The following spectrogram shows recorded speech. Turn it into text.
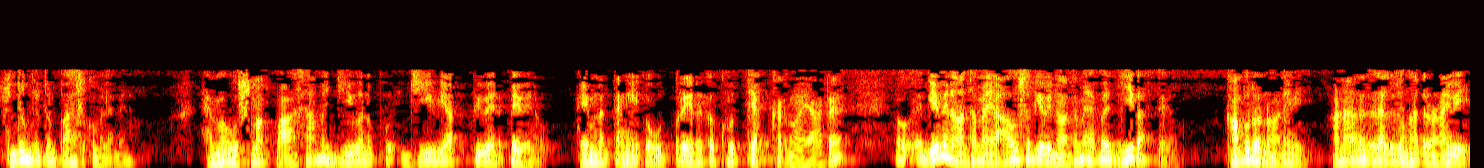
හිඳුන් හිටුන් පාසකම ලැබෙනවා. හැම හුස්මක් පාසාම ජීවන ජීවියක් පෙවෙනවා. එහෙම නැත්නම් ඒක උත්ප්‍රේරක කෘත්‍යයක් කරනවා යාට. ගෙවෙනවා තමයි ආවුස ගෙවෙනවා තමයි හැබැයි ජීවත් වෙනවා. කඹරනවා නෙවෙයි. අනාගත සැලසුම් හදනවා නෙවෙයි.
